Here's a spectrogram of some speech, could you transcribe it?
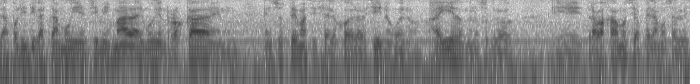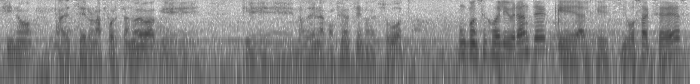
la política está muy ensimismada y muy enroscada en, sus temas y se alejó de los vecinos. Bueno, ahí es donde nosotros eh, trabajamos y apelamos al vecino al ser una fuerza nueva que que nos den la confianza y nos den su voto. Un consejo deliberante que al que si vos accedes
